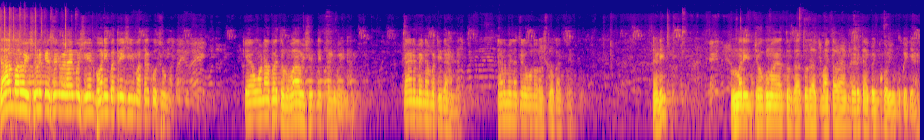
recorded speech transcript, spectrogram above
જા મારો ઈશ્વર કેશન છે વેળાએ હું શિયન ભોની બત્રી છે માતા કુસુમ કે ઓના પાસે ધૂણવા આવશે નહીં ત્રણ મહિના. ત્રણ મહિના મટી જાય ત્રણ મહિના ચડે ઓનો રસ્તો કાઢશે. રેડી મારી જોગમાં તો જાતો જાત માતા એમ ગળીતા બેન ખોડી મૂકી જાય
